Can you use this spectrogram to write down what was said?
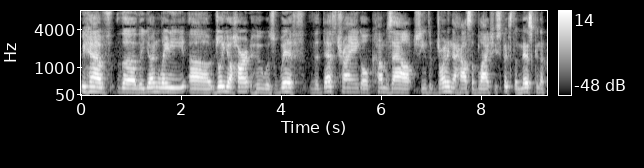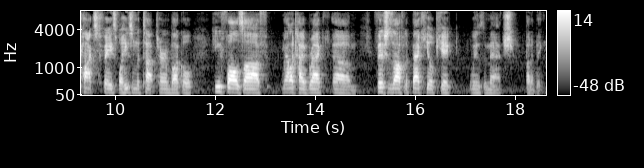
we have the the young lady uh, Julia Hart who was with the Death Triangle comes out. She ends up joining the House of Black. She spits the mist in the Pac's face while he's on the top turnbuckle. He falls off. Malachi Black um, finishes off with a back heel kick, wins the match. Bada bing.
